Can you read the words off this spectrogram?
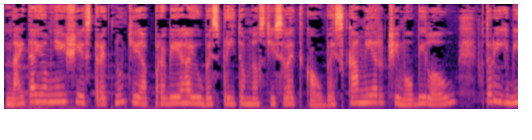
Najtajomnejšie stretnutia prebiehajú bez prítomnosti svetkov, bez kamier či mobilov, v ktorých by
